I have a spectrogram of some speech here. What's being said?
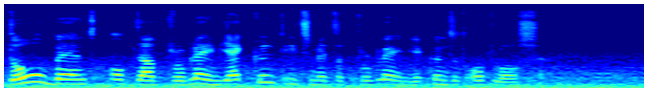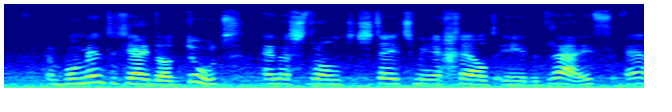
dol bent op dat probleem. Jij kunt iets met dat probleem, je kunt het oplossen. Op het moment dat jij dat doet en er stroomt steeds meer geld in je bedrijf, hè,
